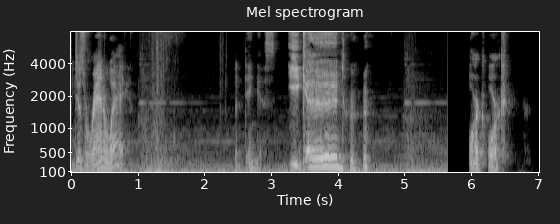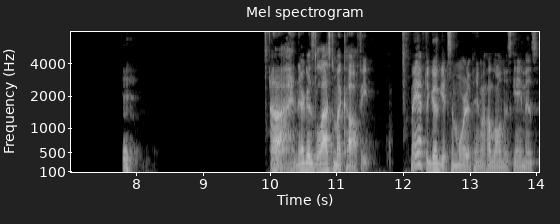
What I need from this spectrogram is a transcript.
He just ran away. The dingus. Egan! orc, orc. ah, and there goes the last of my coffee. May have to go get some more depending on how long this game is.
